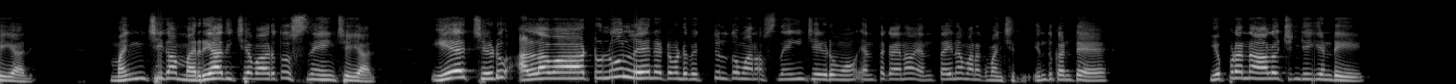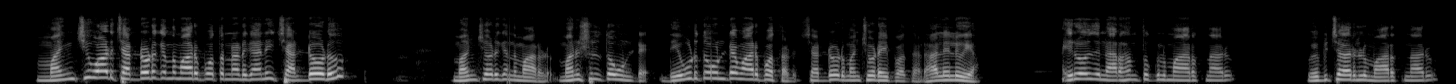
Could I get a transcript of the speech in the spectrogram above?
చేయాలి. మంచిగా మర్యాద ఇచ్చేవారితో స్నేహం చేయాలి. ఏ చెడు అలవాటులు లేనటువంటి వ్యక్తులతో మనం స్నేహం చేయడం ఎంతకైనా ఎంతైనా మనకు మంచిది. ఎందుకంటే ఎప్పుడన్నా ఆలోచన చేయండి మంచివాడు చెడ్డోడు కింద మారిపోతున్నాడు కానీ చెడ్డోడు మంచోడు కింద మారడు. మనుషులతో ఉంటే దేవుడితో ఉంటే మారిపోతాడు. చెడ్డోడు మంచోడు అయిపోతాడు. హాలెలుయ ఈరోజు నరహంతకులు మారుతున్నారు వ్యభిచారులు మారుతున్నారు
